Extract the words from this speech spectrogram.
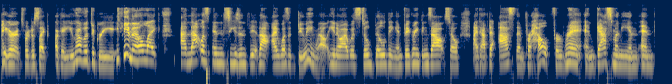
parents were just like, okay, you have a degree, you know, like, and that was in seasons that I wasn't doing well. You know, I was still building and figuring things out. So I'd have to ask them for help for rent and gas money and and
